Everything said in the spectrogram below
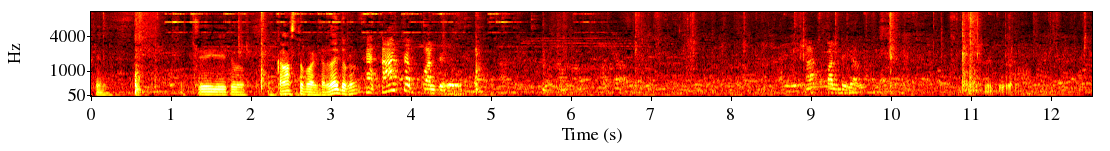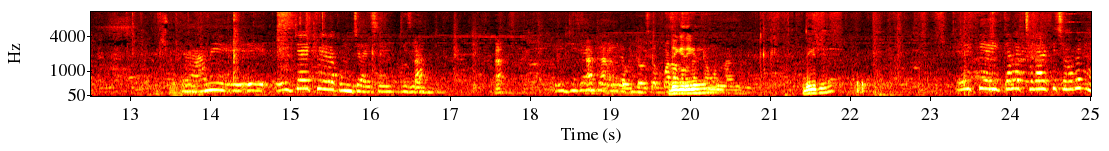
ফ্রেম এই তো কাঁচ তো পাল্টাবে তাই তো? হ্যাঁ কাঁচটা পাল্টে দেবো কাঁচ পাল্টে যাবে। হ্যাঁ, আমি এইটা একটু এরকম চাইছি এই ডিজাইনটা হ্যাঁ? এই ডিজাইনটা ওইটা এইরকম ওইটা দেখি, দেখি, দেখি। দেখি দেখি। এই কি এই কালার ছাড়া আর কিছু হবে না?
